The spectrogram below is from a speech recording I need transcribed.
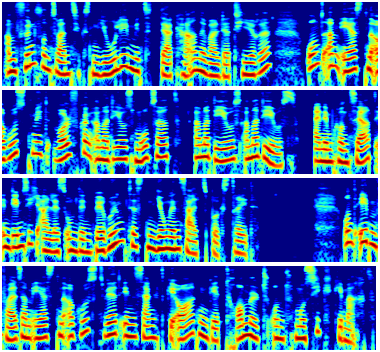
Am 25. Juli mit Der Karneval der Tiere und am 1. August mit Wolfgang Amadeus Mozart Amadeus Amadeus, einem Konzert, in dem sich alles um den berühmtesten Jungen Salzburgs dreht. Und ebenfalls am 1. August wird in St. Georgen getrommelt und Musik gemacht.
